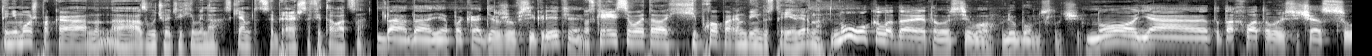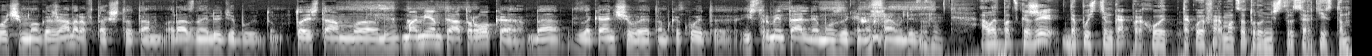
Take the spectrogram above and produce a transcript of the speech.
Ты не можешь пока а, озвучивать их имена, с кем ты собираешься фитоваться? Да, да, я пока держу в секрете. Но, скорее всего, это хип-хоп, R&B индустрия, верно? Ну, около, да, этого всего, в любом случае. Но я этот охватываю сейчас очень много жанров, так что там разные люди будут думать. То есть, там э, моменты от рока, да, заканчивая там как какой-то инструментальной музыкой на самом деле. А вот подскажи, допустим, как проходит такой формат сотрудничества с артистом?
